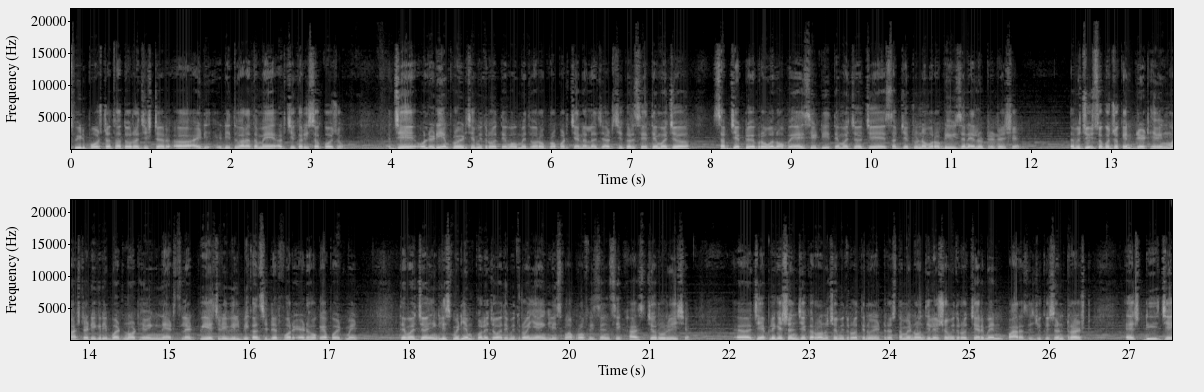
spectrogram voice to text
સ્પીડ પોસ્ટ અથવા તો રજિસ્ટર આઈડી દ્વારા તમે અરજી કરી શકો છો. જે ઓલરેડી એમ્પ્લોઈડ છે મિત્રો, તેવા ઉમેદવારો પ્રોપર ચેનલ જ અરજી કરશે. તેમજ subject to approval of AICTE તેમજ જે subject to number of division allotted રહેશે. તમે જોઈ શકો છો candidate having master degree but not having NET SLET PhD will be consider for adhoc appointment તેમજ ઇંગ્લિશ મીડિયમ કોલેજ હોવાથી મિત્રો અહીંયા ઇંગ્લિશમાં પ્રોફિશિયન્સી ખાસ જરૂરી છે. જે એપ્લિકેશન જે કરવાનું છે મિત્રો તેનું એડ્રેસ તમે નોંધી લેશો મિત્રો. Chairman Paras education trust S D J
